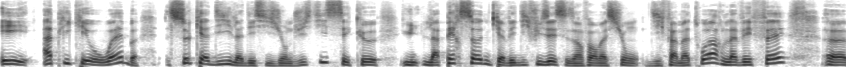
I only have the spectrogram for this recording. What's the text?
Et appliqué au web, ce qu'a dit la décision de justice, c'est que la personne qui avait diffusé ces informations diffamatoires l'avait fait à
